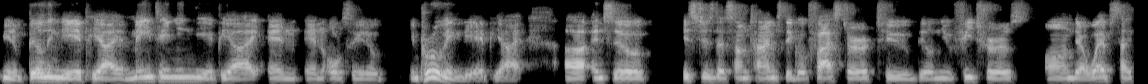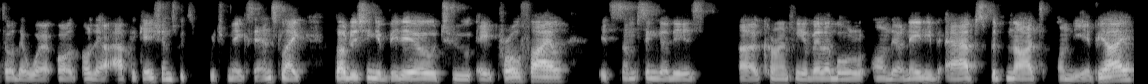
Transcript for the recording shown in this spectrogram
you know building the API and maintaining the API and and also you know improving the API, uh, and so it's just that sometimes they go faster to build new features on their website or their web or, or their applications, which which makes sense. Like publishing a video to a profile it's something that is uh, currently available on their native apps, but not on the API.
